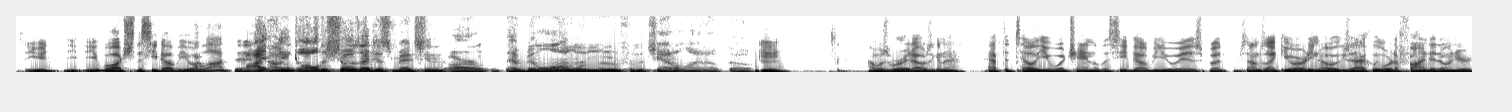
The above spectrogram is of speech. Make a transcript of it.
So you you watch the CW a lot then. I think all the shows I just mentioned are have been long removed from the channel lineup though. Mm. I was worried I was gonna have to tell you what channel the CW is, but sounds like you already know exactly where to find it on your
